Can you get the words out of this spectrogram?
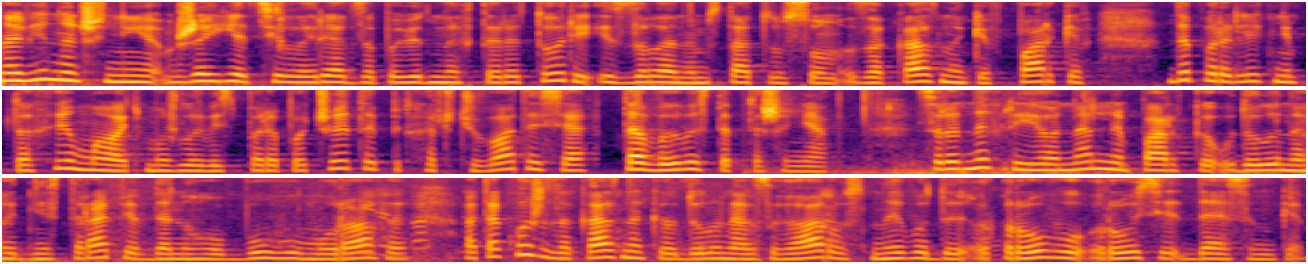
На Вінниччині вже є цілий ряд заповідних територій із зеленим статусом заказників, парків, де перелітні птахи мають можливість перепочити, підхарчуватися та вивести пташенят. Серед них регіональні парки у долинах Дністра, Південного Бугу, Мураги, а також заказники у долинах Згару, Сниводи, Рову, Росі, Десенки.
